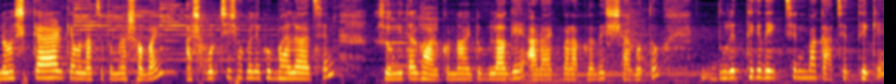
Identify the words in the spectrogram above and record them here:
নমস্কার, কেমন আছো তোমরা সবাই? আশা করছি সকলে খুব ভালো আছেন। সঙ্গীতার ঘরকন্যা একটু ব্লগে আরও একবার আপনাদের স্বাগত। দূরের থেকে দেখছেন বা কাছের থেকে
